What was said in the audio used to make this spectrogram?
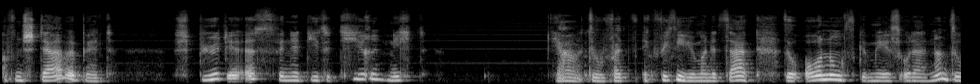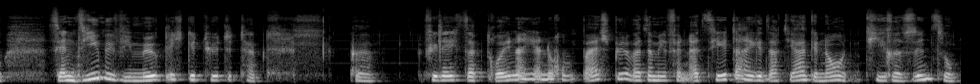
auf dem Sterbebett, spürt ihr es, wenn ihr diese Tiere nicht, ja, so, ich weiß nicht, wie man das sagt, so ordnungsgemäß oder ne, so sensibel wie möglich getötet habt. Äh, vielleicht sagt Reuner hier noch ein Beispiel, was er mir von erzählt hat. Er hat gesagt, ja, genau, Tiere sind so.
